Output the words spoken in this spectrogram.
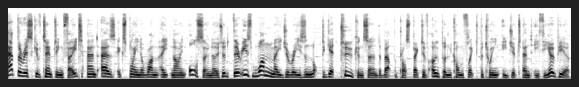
At the risk of tempting fate, and as Explainer 189 also noted, there is one major reason not to get too concerned about the prospect of open conflict between Egypt and Ethiopia.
